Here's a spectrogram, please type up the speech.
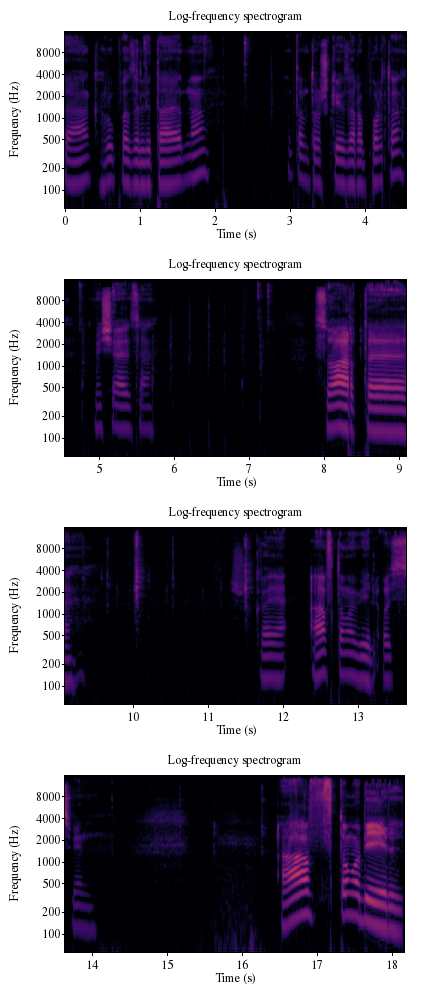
Так, група залітає одна. Ну, Там трошки з аеропорта зміщаються. Суарт е, шукає автомобіль. Ось він. Автомобіль.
